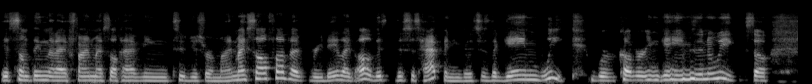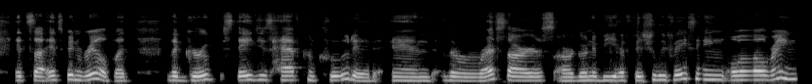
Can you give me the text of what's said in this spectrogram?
it's something that I find myself having to just remind myself of every day. Like, oh, this this is happening. This is the game week. We're covering games in a week, so it's uh, it's been real. But the group stages have concluded, and the Red Stars are going to be officially facing OL Reign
